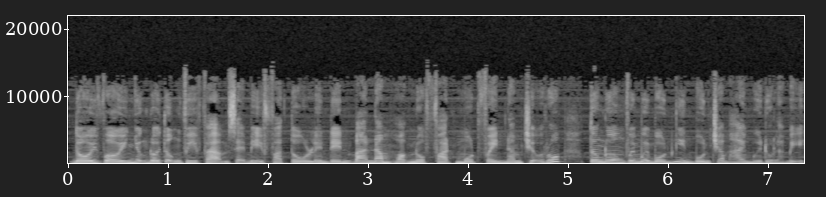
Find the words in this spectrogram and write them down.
Đối với những đối tượng vi phạm sẽ bị phạt tù lên đến 3 năm hoặc nộp phạt 1,5 triệu rúp, tương đương với 14.420 đô la Mỹ.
